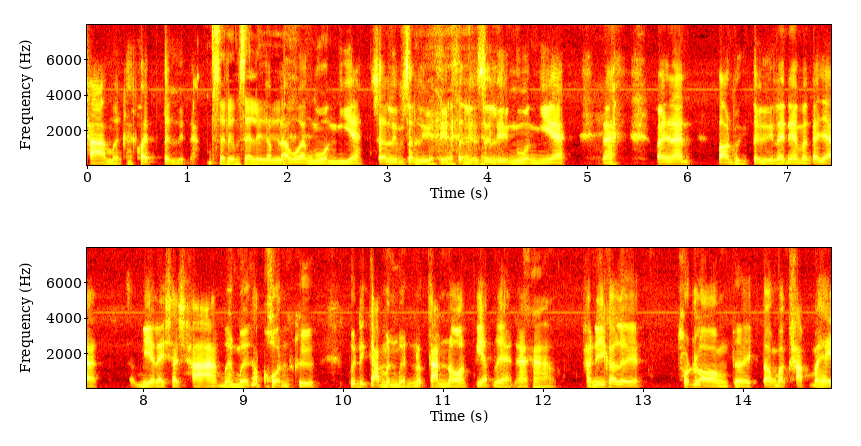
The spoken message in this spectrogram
ช้าๆเหมือนค่อยๆตื่นอะสลืมสลือกับเราว่างวงเงียสลืมสลือสลืมสลืองวงเงียนะเพราะฉะนั้นตอนเพิ่งตื่นอะไรเนี่ยมันก็จะ มีอะไรช้าๆ เหมือนเหมือนกับคนคือพฤติกรรมมันเหมือนการนอนเปียบเลยนะครับคราวนี้ก็เลยทดลองเลยต้องบังคับไม่ให้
